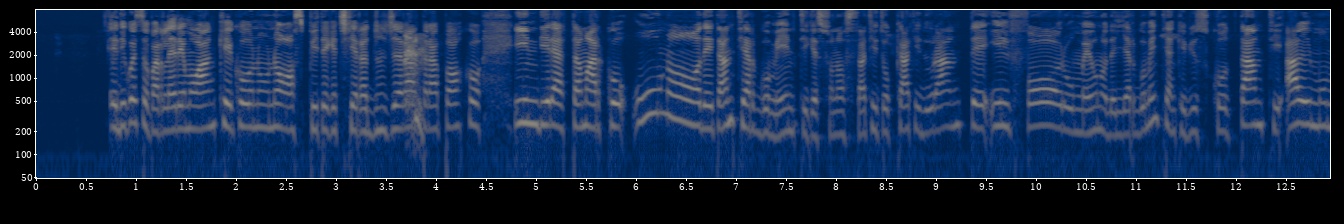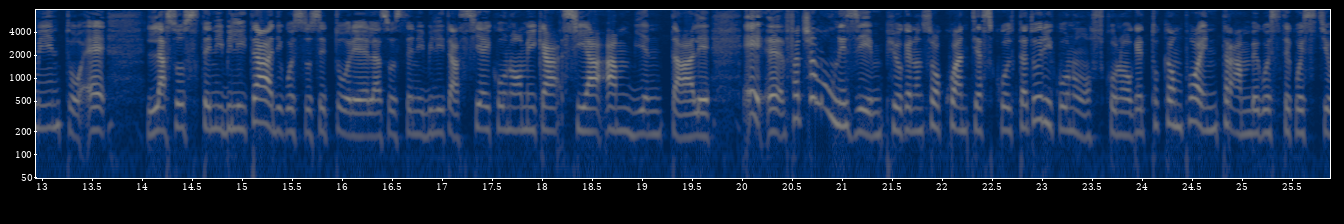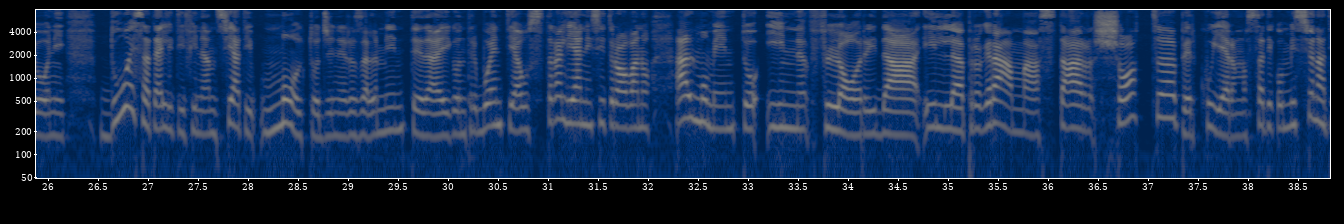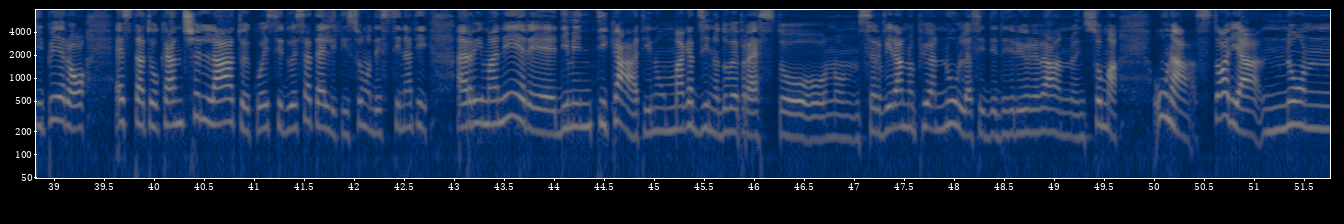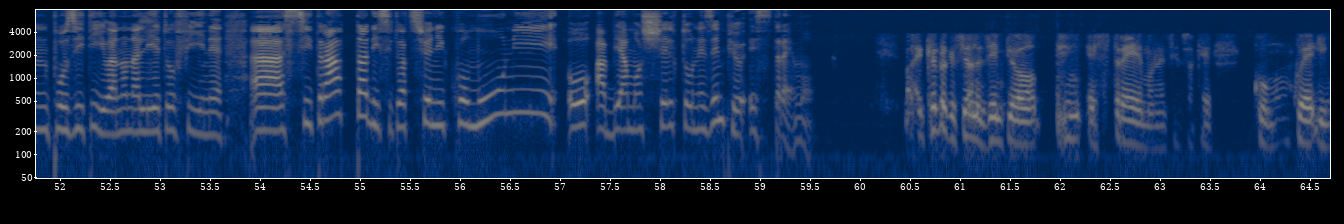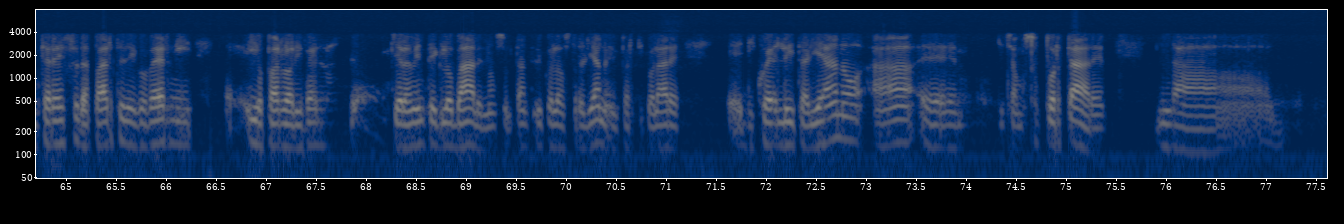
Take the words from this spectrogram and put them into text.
E di questo parleremo anche con un ospite che ci raggiungerà tra poco in diretta. Marco, uno dei tanti argomenti che sono stati toccati durante il forum e uno degli argomenti anche più scottanti al momento è la sostenibilità di questo settore, la sostenibilità sia economica sia ambientale. E eh, facciamo un esempio che non so quanti ascoltatori conoscono, che tocca un po' a entrambe queste questioni. Due satelliti finanziati molto generosamente dai contribuenti studenti australiani si trovano al momento in Florida. Il programma Starshot, per cui erano stati commissionati, però è stato cancellato e questi due satelliti sono destinati a rimanere dimenticati in un magazzino dove presto non serviranno più a nulla, si deterioreranno. Insomma, una storia non positiva, non a lieto fine. Uh, si tratta di situazioni comuni o abbiamo scelto un esempio estremo? Ma credo che sia un esempio estremo, nel senso che comunque l'interesse da parte dei governi, eh, io parlo a livello chiaramente globale, non soltanto di quello australiano, in particolare eh, di quello italiano, a eh, diciamo, supportare la,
